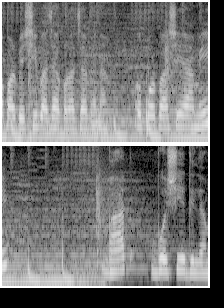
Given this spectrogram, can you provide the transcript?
আবার বেশি ভাজা করা যাবে না। ওপর পাশে আমি ভাত বসিয়ে দিলাম।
